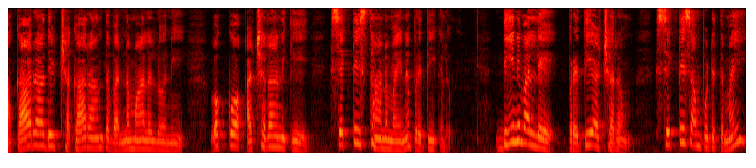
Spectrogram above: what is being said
అకారాది క్షకారాంత వర్ణమాలలోని ఒక్కో అక్షరానికి శక్తి స్థానమైన ప్రతీకలు. దీనివల్లే ప్రతి అక్షరం శక్తి సంపుటితమై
